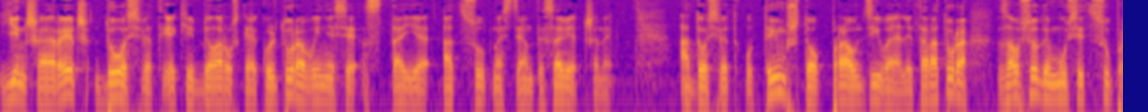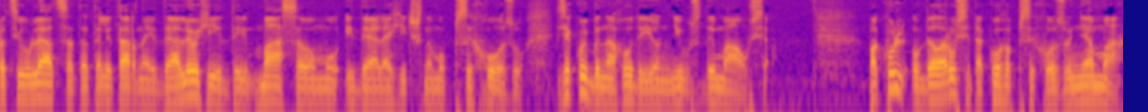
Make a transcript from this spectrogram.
Іншая рэч досвед які беларуская культура вынесе з тае адсутнасці антысаветчыны. А досвед у тым што праўдзівая літаратура заўсёды мусіць супраціўляцца таталітарнай ідэалогіі ды масаваму ідэалагічнаму псыхозу з якой бы нагоды ён не ўздымаўся пакуль у беларусі такога псыхозу няма.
